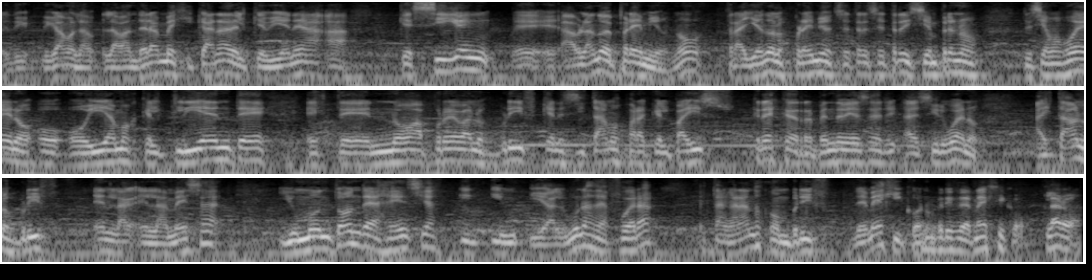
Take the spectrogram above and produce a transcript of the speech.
eh, di- digamos, la, bandera mexicana del que viene a... que siguen eh, hablando de premios, ¿no? Trayendo los premios, etcétera, etcétera, y siempre nos decíamos, bueno, o, oíamos que el cliente este, no aprueba los briefs que necesitamos para que el país crezca, de repente vienes a decir, bueno, ahí estaban los briefs en la, en la mesa y un montón de agencias y, algunas de afuera están ganando con brief de México, ¿no? Brief de México, claro.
